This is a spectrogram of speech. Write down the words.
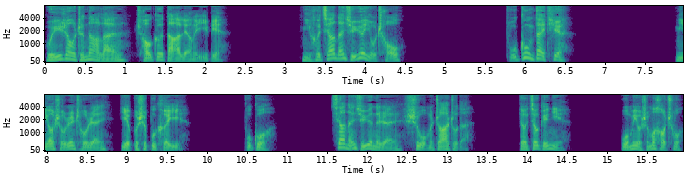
围绕着纳兰朝歌打量了一遍，你和迦南学院有仇，不共戴天。你要手刃仇人也不是不可以，不过迦南学院的人是我们抓住的，要交给你，我们有什么好处？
